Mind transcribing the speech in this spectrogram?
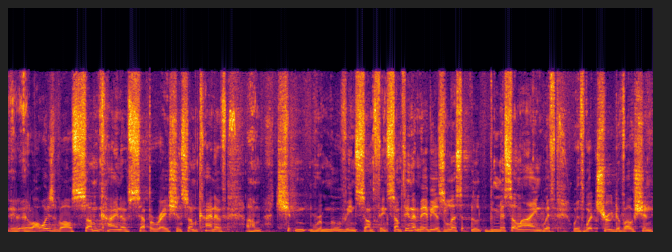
It'll always involve some kind of separation, some kind of um, ch- removing something, something that maybe is lis- misaligned with, with what true devotion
